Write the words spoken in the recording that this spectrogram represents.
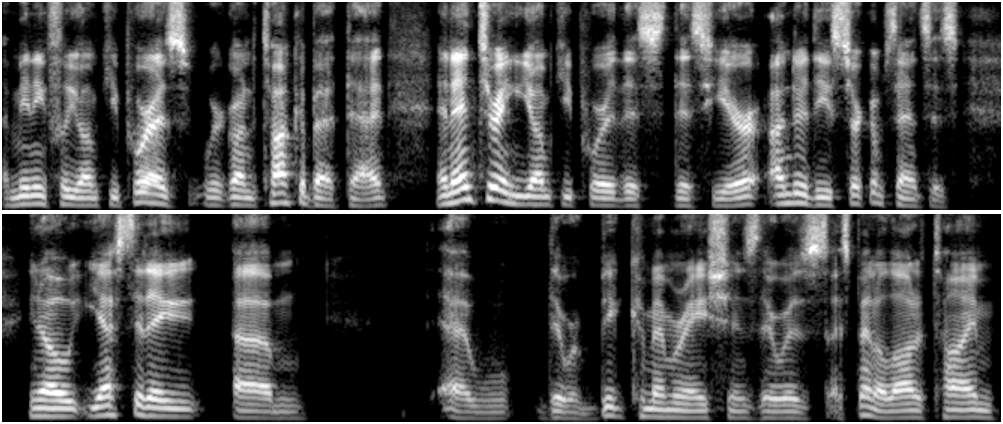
a meaningful Yom Kippur, as we're going to talk about that, and entering Yom Kippur this this year under these circumstances. You know, yesterday um, uh, there were big commemorations. There was I spent a lot of time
